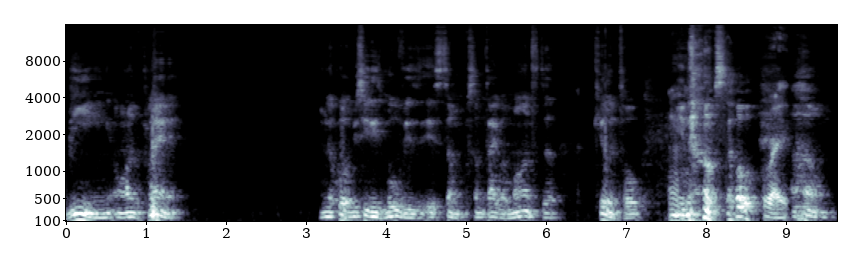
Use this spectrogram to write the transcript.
being on the planet? And of course, we see these movies. It's some some type of monster killing folk. You Mhm. know, so Right. um,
